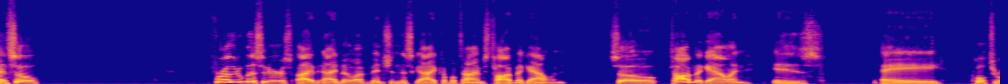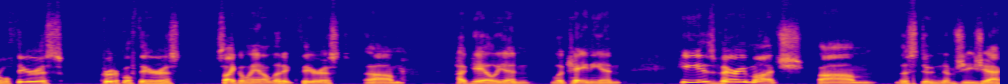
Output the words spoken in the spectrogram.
And so, for other listeners, I, I know I've mentioned this guy a couple times, Todd McGowan. So, Todd McGowan is a cultural theorist, critical theorist, psychoanalytic theorist, um, Hegelian, Lacanian. He is very much um, the student of Zizek.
